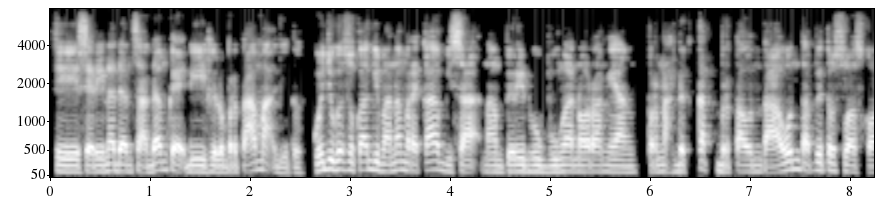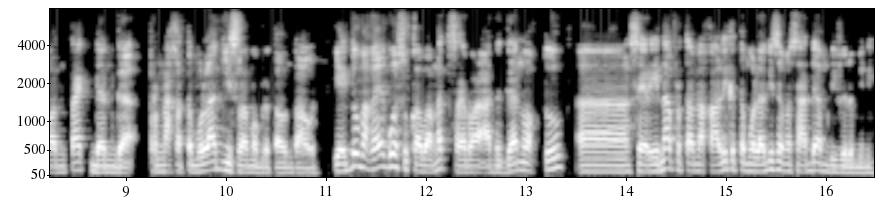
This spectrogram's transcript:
si Serina dan Sadam kayak di film pertama gitu. Gue juga suka gimana mereka bisa nampilin hubungan orang yang pernah dekat bertahun-tahun tapi terus lost contact dan gak pernah ketemu lagi selama bertahun-tahun. Ya itu makanya gue suka banget sama adegan waktu uh, Serina pertama kali ketemu lagi sama Sadam di film ini.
